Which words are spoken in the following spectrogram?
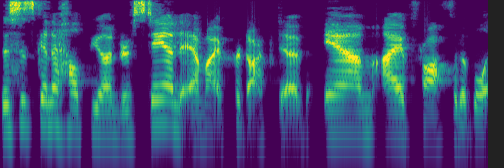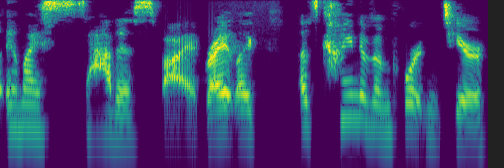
This is going to help you understand Am I productive? Am I profitable? Am I satisfied? Right? Like that's kind of important here.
